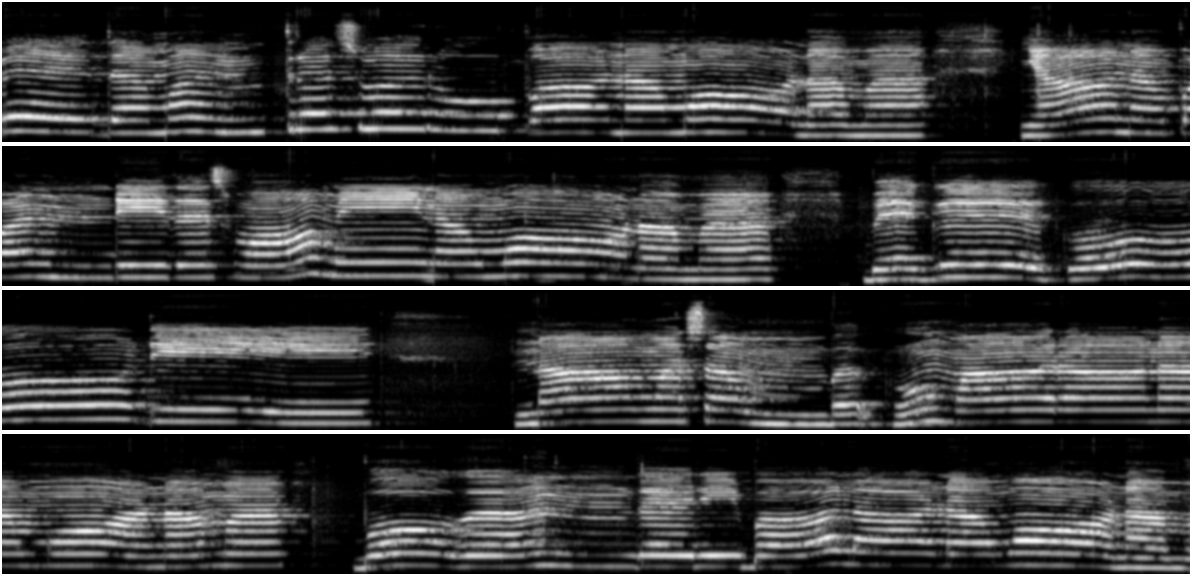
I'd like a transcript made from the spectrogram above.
வேத மந்திர ஸ்வரூபா நமோ நம ஞான பண்டித சுவாமி நமோ நம. வெகு கோடி. நாம சம்ப குமாரா நமோ நம. போகந்தரி பாலா நமோ நம.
